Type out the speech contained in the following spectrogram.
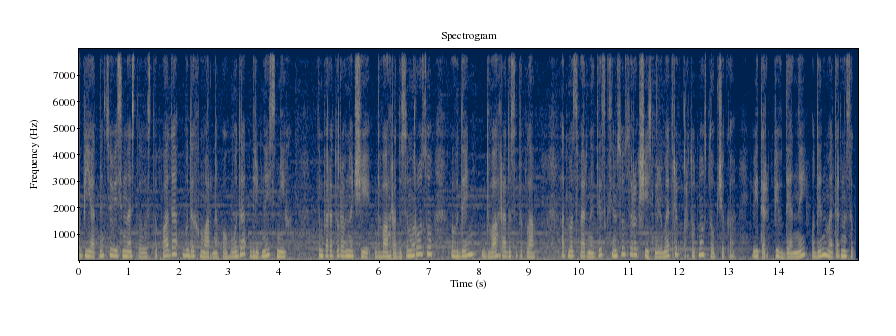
У п'ятницю, 18 листопада, буде хмарна погода, дрібний сніг. Температура вночі 2 градуси морозу, вдень 2 градуси тепла. Атмосферний тиск 746 мм ртутного стопчика. Вітер південний 1 метр на секунду.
